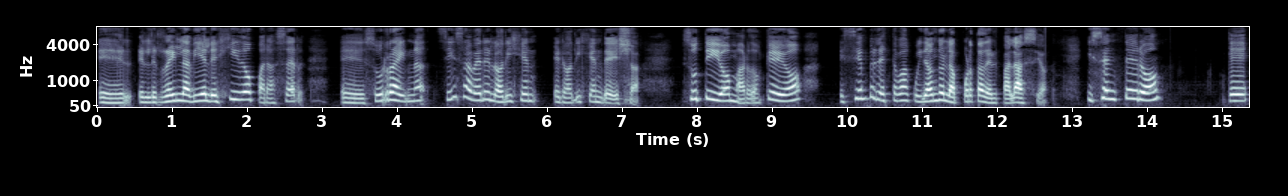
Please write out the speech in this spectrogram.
el, rey la había elegido para ser eh, su reina sin saber el origen, el origen de ella. Su tío, Mardoqueo, eh, siempre le estaba cuidando la puerta del palacio y se enteró que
